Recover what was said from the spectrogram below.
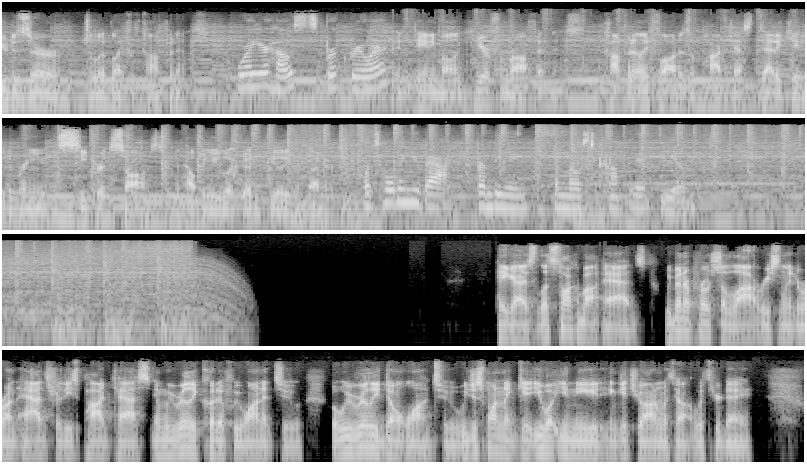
You deserve to live life with confidence. We're your hosts, Brooke Brewer and Danny Mullen here from Raw Fitness. Confidently Flawed is a podcast dedicated to bringing you the secret sauce and helping you look good and feel even better. What's holding you back from being the most confident you? Hey guys, let's talk about ads. We've been approached a lot recently to run ads for these podcasts, and we really could if we wanted to, but we really don't want to. We just want to get you what you need and get you on with, uh, with your day.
